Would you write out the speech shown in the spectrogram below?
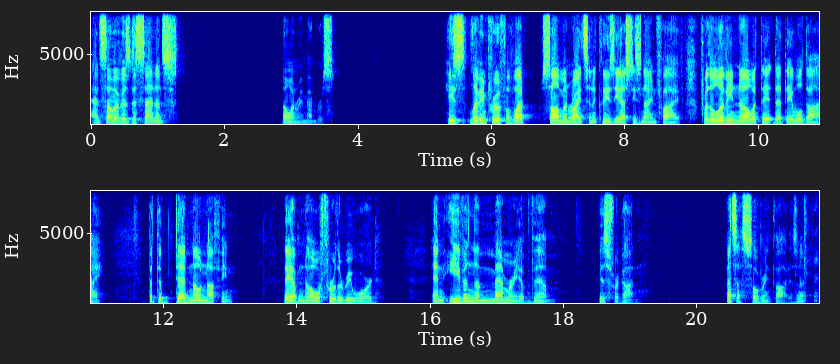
and some of his descendants, no one remembers. He's living proof of what Solomon writes in Ecclesiastes 9:5. For the living know they, that they will die, but the dead know nothing. They have no further reward, and even the memory of them is forgotten. That's a sobering thought, isn't it?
